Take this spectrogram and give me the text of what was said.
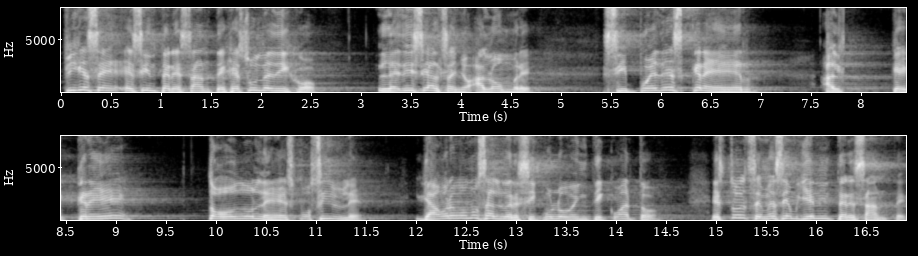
Fíjese, es interesante. Jesús le dijo, le dice al Señor, al hombre, si puedes creer, al que cree, todo le es posible. Y ahora vamos al versículo 24. Esto se me hace bien interesante.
